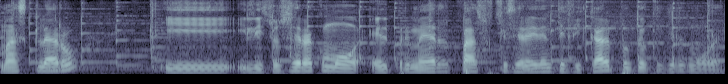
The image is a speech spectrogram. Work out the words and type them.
más claro. Y, y listo, será como el primer paso que será identificar el producto que quieres mover.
